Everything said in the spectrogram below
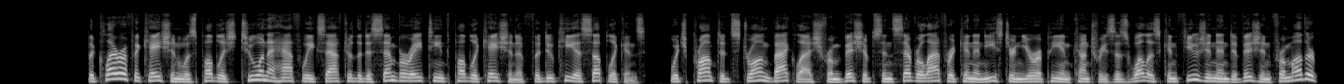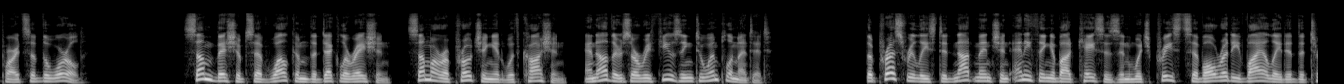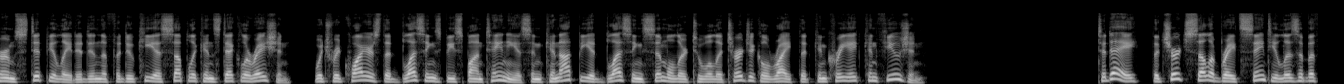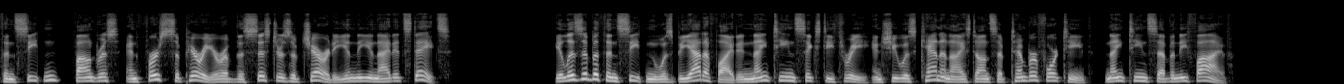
The clarification was published two and a half weeks after the December 18 publication of Fiducia Supplicans, which prompted strong backlash from bishops in several African and Eastern European countries as well as confusion and division from other parts of the world. Some bishops have welcomed the declaration, some are approaching it with caution, and others are refusing to implement it. The press release did not mention anything about cases in which priests have already violated the terms stipulated in the Fiducia Supplicans Declaration, which requires that blessings be spontaneous and cannot be a blessing similar to a liturgical rite that can create confusion. Today, the Church celebrates Saint Elizabeth Ann Seton, foundress and first superior of the Sisters of Charity in the United States. Elizabeth Ann Seton was beatified in 1963 and she was canonized on September 14, 1975.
